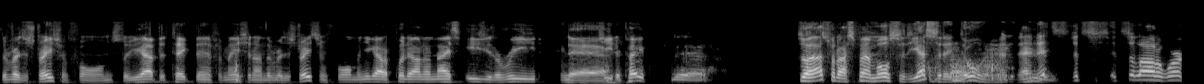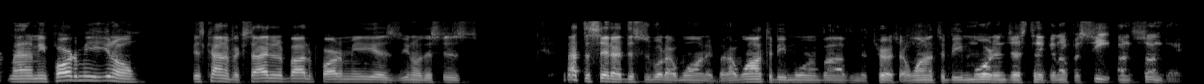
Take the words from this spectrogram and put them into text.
the registration form. So you have to take the information on the registration form and you got to put it on a nice, easy to read Yeah. sheet of paper. Yeah. So that's what I spent most of yesterday doing, and, and it's it's it's a lot of work, man. I mean, part of me, you know, is kind of excited about it. Part of me is, you know, this is not to say that this is what I wanted, but I wanted to be more involved in the church. I wanted to be more than just taking up a seat on Sunday,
